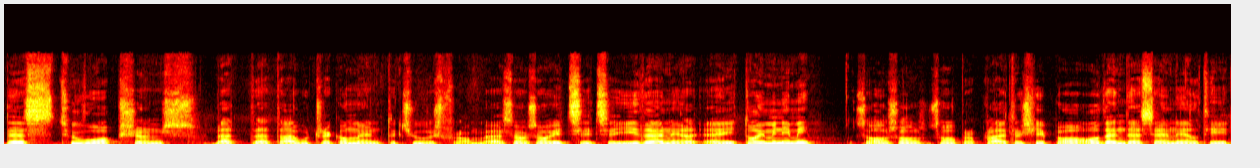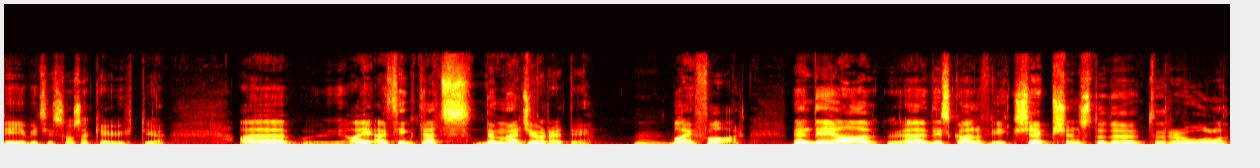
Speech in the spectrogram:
there's two options that, that I would recommend to choose from. Uh, so so it's it's either an, a toiminimi, so so so proprietorship, or, or then there's an LTD, which is osakeyhtiö. Uh, I I think that's the majority mm. by far. Then there are uh, this kind of exceptions to the to the rule.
